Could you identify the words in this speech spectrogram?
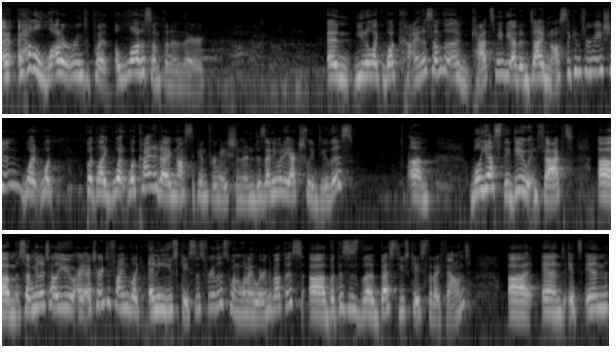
I, I have a lot of room to put a lot of something in there. And you know, like what kind of something? Uh, cats maybe out of diagnostic information? What, what, but like what, what kind of diagnostic information? And does anybody actually do this? Um, well, yes, they do, in fact. Um, so I'm going to tell you, I, I, tried to find like any use cases for this when, when I learned about this, uh, but this is the best use case that I found. Uh, and it's in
